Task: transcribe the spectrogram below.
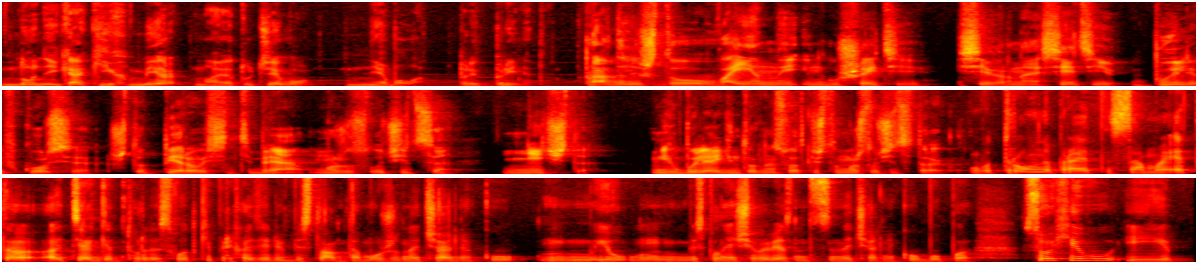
Но никаких мер на эту тему не было предпринято. Правда ли, что военные Ингушетии и Северной Осетии были в курсе, что 1 сентября может случиться нечто? У них были агентурные сводки, что может случиться теракт. Вот ровно про это самое. Это, эти агентурные сводки приходили в Беслан тому же начальнику, и, исполняющего обязанности начальника УБОПа Сохиеву и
